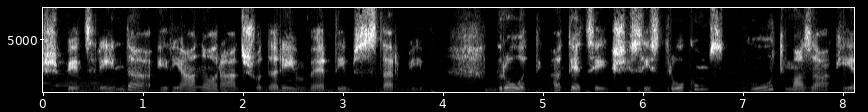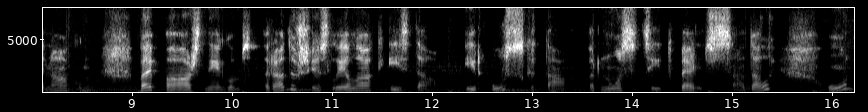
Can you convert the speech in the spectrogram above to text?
65 rindā ir jānorāda šo darījumu vērtības starpība. Proti, attiecīgi šis iztrūkums, gūti mazāki ienākumi vai pārsniegums, radušies lielāki izdevumi, ir uzskatām par nosacītu peļņas sadali un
